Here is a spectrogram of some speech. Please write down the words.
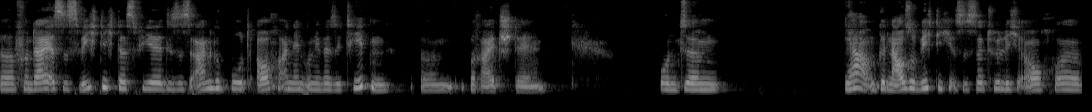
äh, von daher ist es wichtig, dass wir dieses Angebot auch an den Universitäten ähm, bereitstellen. Und ähm, ja, und genauso wichtig ist es natürlich auch äh,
